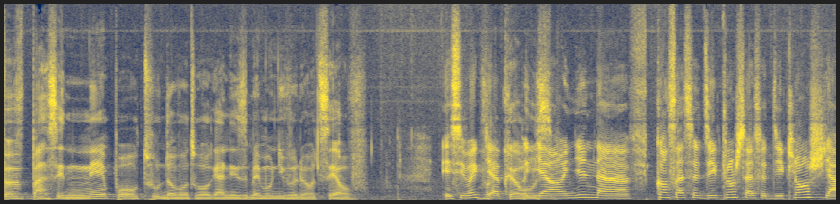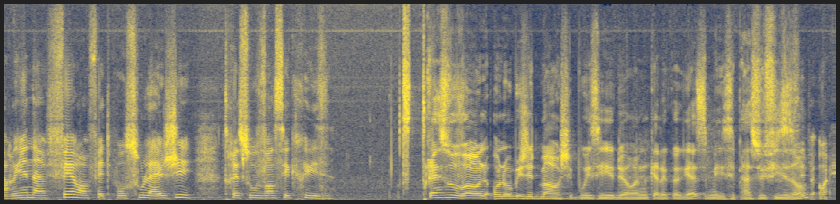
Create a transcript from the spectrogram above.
peuvent passer n'importe où dans votre organisme, même au niveau de votre cerveau. Et c'est vrai qu'il y, a rien à... Quand ça se déclenche, ça se déclenche, il n'y a rien à faire en fait pour soulager très souvent ces crises. Très souvent, on est obligé de marcher pour essayer de rendre quelques gaz, mais c'est pas suffisant. Ouais.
